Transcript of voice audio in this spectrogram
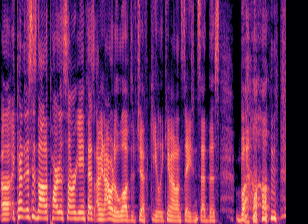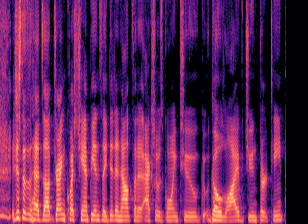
Uh, kind of, this is not a part of Summer Game Fest. I mean, I would have loved if Geoff Keighley came out on stage and said this, but um, it just as a heads up, Dragon Quest Champions they did announce that it actually was going to go live June 13th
